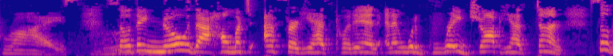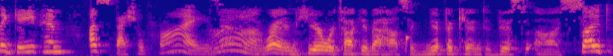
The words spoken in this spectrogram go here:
prize. So they know that how much effort he has put in and what a great job he has done. So they gave him a special prize. Ah, right. And here we're talking about how significant this uh, site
